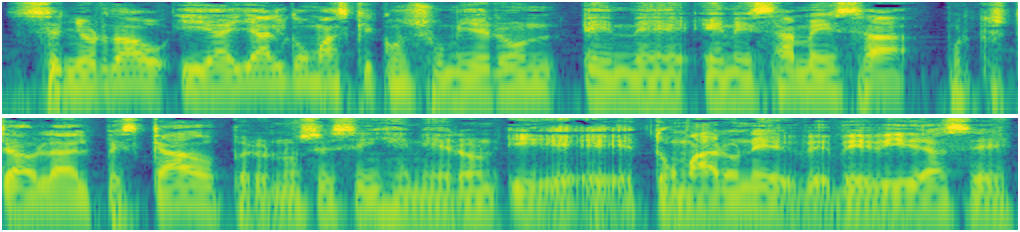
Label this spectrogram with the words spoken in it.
Señor Dao, ¿y hay algo más que consumieron en, eh, en esa mesa? Porque usted habla del pescado, pero no sé si ingirieron y eh, tomaron eh, be- bebidas eh,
